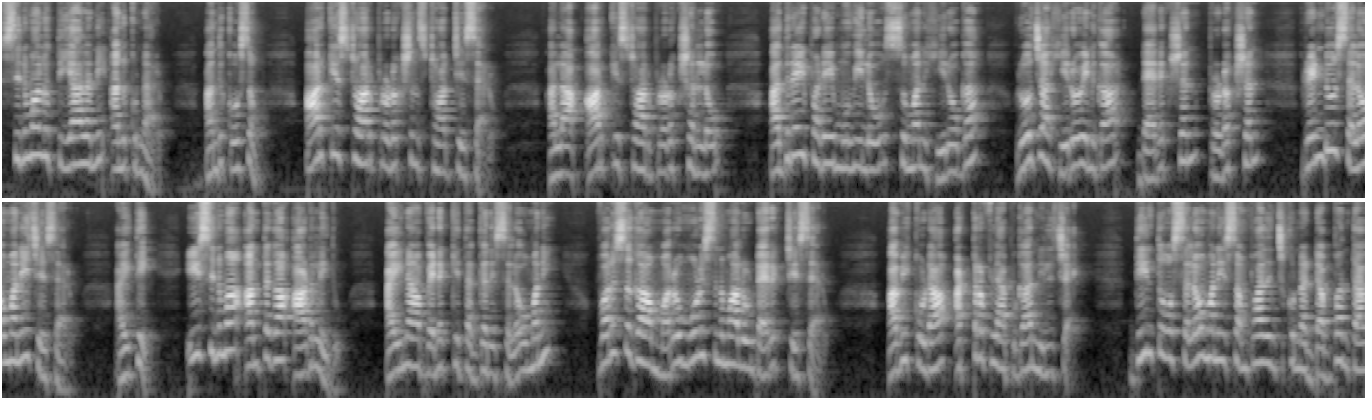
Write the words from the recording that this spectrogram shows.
సినిమాలు తీయాలని అనుకున్నారు. అందుకోసం ఆర్కే స్టార్ ప్రొడక్షన్ స్టార్ట్ చేశారు. అలా ఆర్కే స్టార్ ప్రొడక్షన్లో అదిరై పడే మూవీలో సుమన్ హీరోగా రోజా హీరోయిన్గా డైరెక్షన్ ప్రొడక్షన్ రెండూ సెలవమనే చేశారు. అయితే ఈ సినిమా అంతగా ఆడలేదు. అయినా వెనక్కి తగ్గని సెలవమని వరుసగా మరో మూడు సినిమాలు డైరెక్ట్ చేశారు. అవి కూడా అట్టర్ ఫ్లాప్గా నిలిచాయి. దీంతో సెలవమని సంపాదించుకున్న డబ్బంతా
